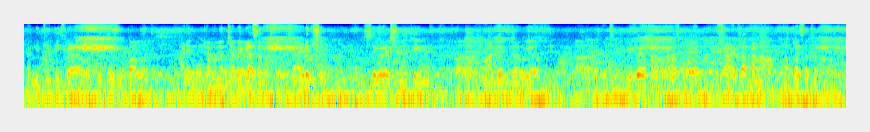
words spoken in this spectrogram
त्यांनी किती खेळावं किती झोपावं आणि मोठ्या मुलांच्या वेगळ्या समस्या जसं ॲडिक्शन सिगरेट स्मोकिंग मादक द्रव्य वेगवेगळ्या परत बरेच बरे शाळेतला तणाव अभ्यासाचा तणाव.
